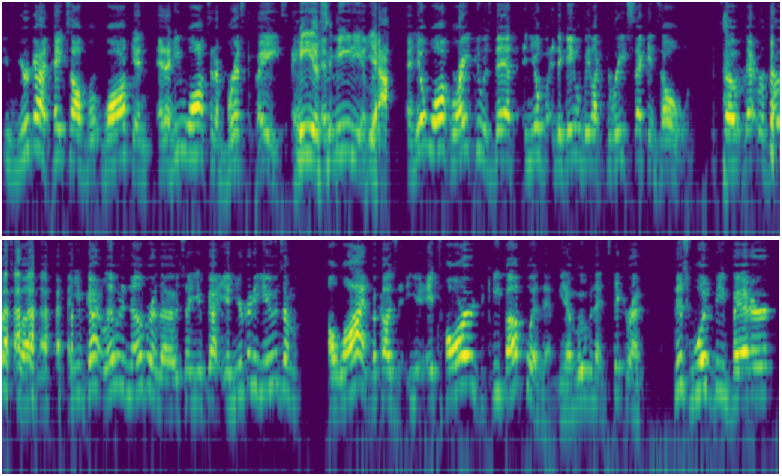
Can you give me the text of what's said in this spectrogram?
your guy takes off walking, and he walks at a brisk pace. He is immediately. Yeah, and he'll walk right to his death, and you'll the game will be like three seconds old. So that reverse button, and you've got limited number of those. So you've got, and you're going to use them a lot because you, it's hard to keep up with them. You know, moving that stick around. This would be better.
